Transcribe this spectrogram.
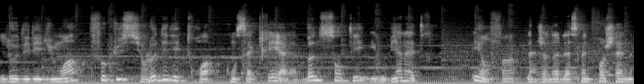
L'ODD du mois focus sur l'ODD 3 consacré à la bonne santé et au bien-être. Et enfin, l'agenda de la semaine prochaine.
